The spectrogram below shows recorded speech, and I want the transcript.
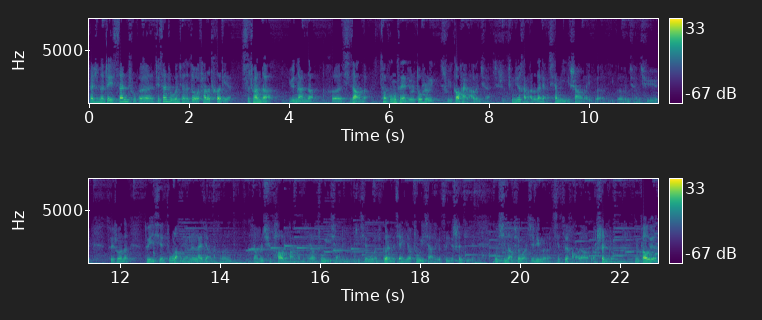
但是呢，这三处呃这三处温泉呢都有它的特点，四川的、云南的和西藏的，它共同特点就是都是属于高海拔温泉，就是平均海拔都在两千米以上的一个一个温泉区域。所以说呢，对一些中老年人来讲呢，可能。要是去泡的话呢，可能要注意一下这个这些。我个人的建议要注意一下这个自己的身体有心脑血管疾病的，先最好要要慎重。因为高原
